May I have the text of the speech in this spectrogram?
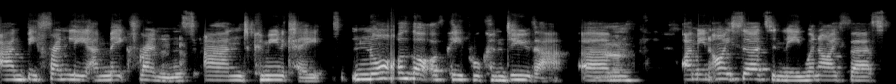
and be friendly and make friends and communicate. Not a lot of people can do that. Um, yeah. I mean, I certainly, when I first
